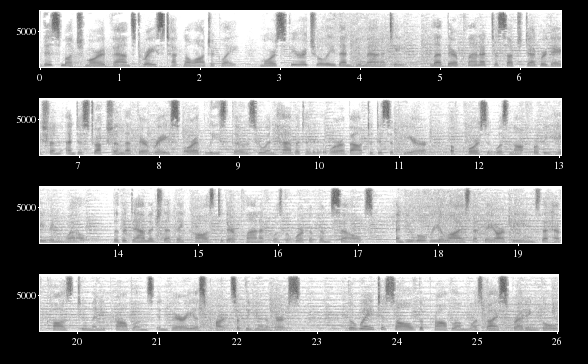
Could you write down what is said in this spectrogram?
This much more advanced race technologically, more spiritually than humanity, led their planet to such degradation and destruction that their race or at least those who inhabited it were about to disappear, of course it was not for behaving well, that the damage that they caused to their planet was the work of themselves, and you will realize that they are beings that have caused too many problems in various parts of the universe. The way to solve the problem was by spreading gold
